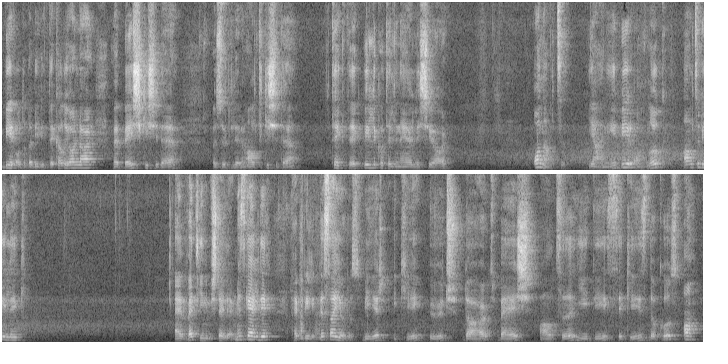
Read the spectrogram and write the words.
Bir odada birlikte kalıyorlar ve 5 kişi de özür dilerim 6 kişi de tek tek birlik oteline yerleşiyor. 16 yani bir onluk 6 birlik. Evet yeni müşterilerimiz geldi. Hep birlikte sayıyoruz. 1, 2, 3, 4, 5, 6, 7, 8, 9, 10.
